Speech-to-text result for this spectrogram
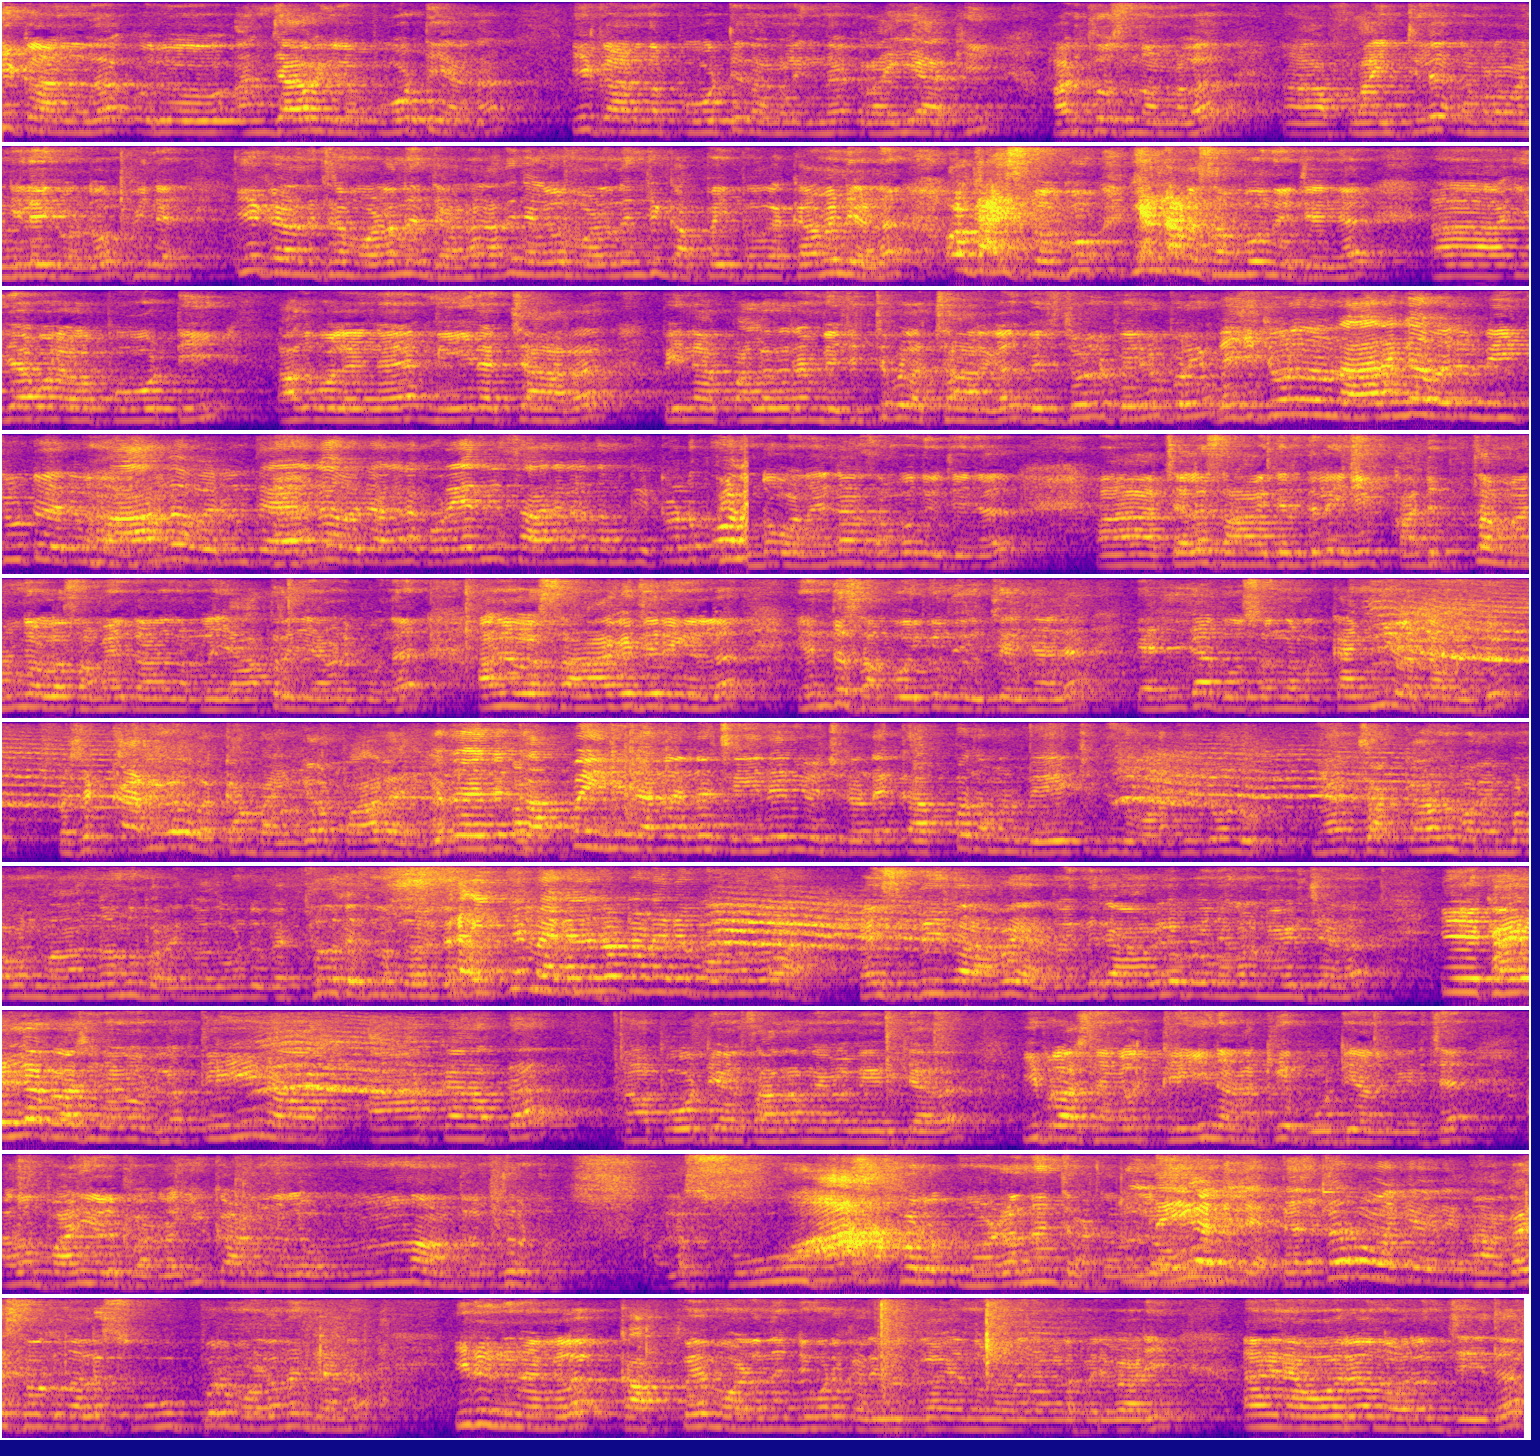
ഈ കാണുന്നത് ഒരു അഞ്ചാറ് കിലോ പോട്ടിയാണ്. ഈ കാണുന്ന പോട്ടി നമ്മൾ ഇന്ന് ഡ്രൈ ആക്കി അടുത്ത ദിവസം നമ്മൾ ഫ്ലൈറ്റിൽ നമ്മുടെ വണ്ടിയിലേക്ക് കൊണ്ടുപോകും. പിന്നെ ഈ കാണുന്ന ഇച്ചിരി മുഴനെഞ്ചാണ് അത് ഞങ്ങൾ മുഴനെഞ്ചും കപ്പ ഇപ്പൊ വെക്കാൻ വേണ്ടിയാണ്. ഓ ഗൈസ് നോക്കൂ. എന്താണ് സംഭവം എന്ന് വെച്ച് കഴിഞ്ഞാൽ ഇതേപോലെയുള്ള പോട്ടി അതുപോലെ തന്നെ മീനച്ചാറ് പിന്നെ പലതരം വെജിറ്റബിൾ അച്ചാറുകൾ. വെജിറ്റബിളിന്റെ പേര് പറയും. വെജിറ്റബിൾ നാരങ്ങ വരും ബീറ്റ്റൂട്ട് വരും മാങ്ങ വരും തേങ്ങ വരും അങ്ങനെ കുറേയധികം സാധനങ്ങൾ നമുക്ക് ഇട്ടുകൊണ്ട് പോകണം കൊണ്ടുപോകണം എന്നാണ് സംഭവം എന്ന് വെച്ച് കഴിഞ്ഞാൽ ചില സാഹചര്യത്തിൽ ഇനി കടുത്ത മഞ്ഞുള്ള സമയത്താണ് നമ്മൾ യാത്ര ചെയ്യാൻ വേണ്ടി പോകുന്നത്. അങ്ങനെയുള്ള സാഹചര്യങ്ങളിൽ എന്ത് സംഭവിക്കും എന്ന് ചോദിച്ചു കഴിഞ്ഞാൽ എല്ലാ ദിവസവും നമുക്ക് കഞ്ഞി വെക്കാൻ പറ്റും. പക്ഷെ കറികൾ വെക്കാൻ ഭയങ്കര പാടായിരിക്കും. അതായത് കപ്പ ഇനി ഞങ്ങൾ എന്നാ ചെയ്യുന്നതെന്ന് വെച്ചിട്ടുണ്ടെങ്കിൽ കപ്പ നമ്മൾ വേവിച്ചിട്ട് ഇത് ഉണക്കിക്കൊണ്ട് പോകും. ഞാൻ ചക്ക എന്ന് പറയുമ്പോൾ അവൻ മാങ്ങ എന്ന് പറയുന്നു. അതുകൊണ്ട് വ്യക്തത വരുന്നുണ്ട് ശൈത്യ മേഖലയിലോട്ടാണ് പോകുന്നത്. ഗൈസ് ഇത് ഇത് അറിയാട്ടോ. ഇന്ന് രാവിലെ പോയി ഞങ്ങൾ മേടിച്ചാണ്. ഈ ക- എല്ലാ പ്രാവശ്യം ഞങ്ങൾ ഉണ്ടല്ലോ. ക്ലീൻ ആക്കാത്ത ആ പോട്ടിയാണ് സാധാരണ ഞങ്ങൾ മേടിക്കാറ്. ഈ പ്രാവശ്യം ഞങ്ങൾ ക്ലീൻ ആക്കിയ പോട്ടിയാണ് മേടിച്ചത്. അതും പണി എളുപ്പമാട്ടോ ഈ കാണുന്നല്ലോ ഒന്നാം തൃപ്തി ഇതുണ്ടോ? നല്ല സൂപ്പർ ആ ഗൈസ് നല്ല സൂപ്പർ മുഴനെഞ്ചാണ് ഇതിന്ന് ഞങ്ങൾ കപ്പയും മുഴനെഞ്ചും കൂടെ കറി വെക്കുക എന്നുള്ളതാണ് ഞങ്ങളുടെ പരിപാടി. അങ്ങനെ ഓരോന്നോരോന്ന് ചെയ്ത്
